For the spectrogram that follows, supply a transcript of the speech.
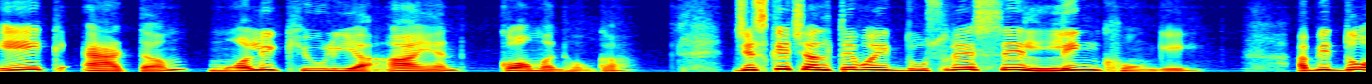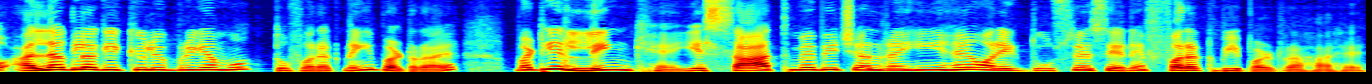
एक एटम मॉलिक्यूल या आयन कॉमन होगा, जिसके चलते वो एक दूसरे से लिंक होंगी। अभी दो अलग अलग इक्विलिब्रियम हो तो फ़र्क नहीं पड़ रहा है बट ये लिंक है, ये साथ में भी चल रही हैं और एक दूसरे से इन्हें फ़र्क भी पड़ रहा है।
